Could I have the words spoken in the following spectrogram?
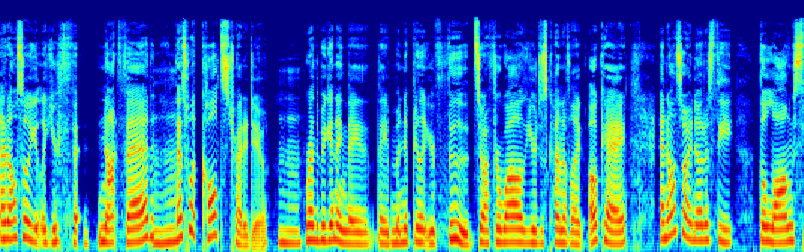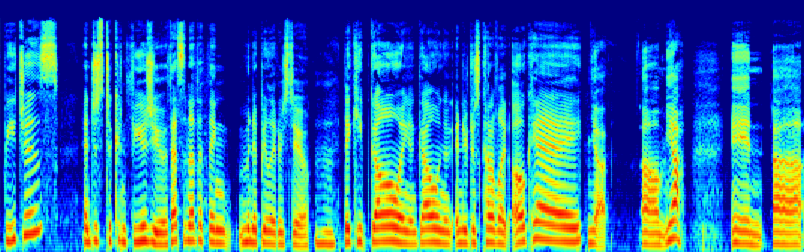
And also, you- like you're fe- not fed. Mm-hmm. That's what cults try to do. Right at the beginning, they they manipulate your food. So after a while, you're just kind of like, okay. And also, I noticed the the long speeches and just to confuse you. That's another thing manipulators do. Mm-hmm. They keep going and going, and you're just kind of like, okay. Yeah. Um, yeah. And uh,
